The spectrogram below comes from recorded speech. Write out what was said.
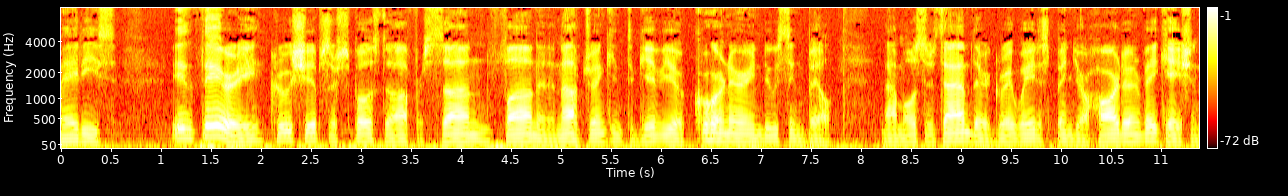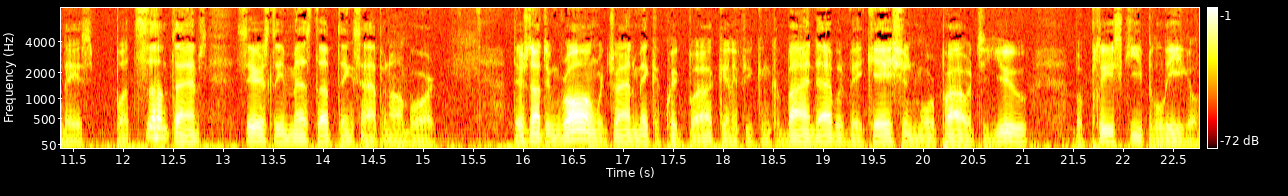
mateys. In theory, cruise ships are supposed to offer sun, fun, and enough drinking to give you a coronary inducing bill. Now, most of the time, they're a great way to spend your hard earned vacation days, but sometimes seriously messed up things happen on board. There's nothing wrong with trying to make a quick buck, and if you can combine that with vacation, more power to you, but please keep it legal.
